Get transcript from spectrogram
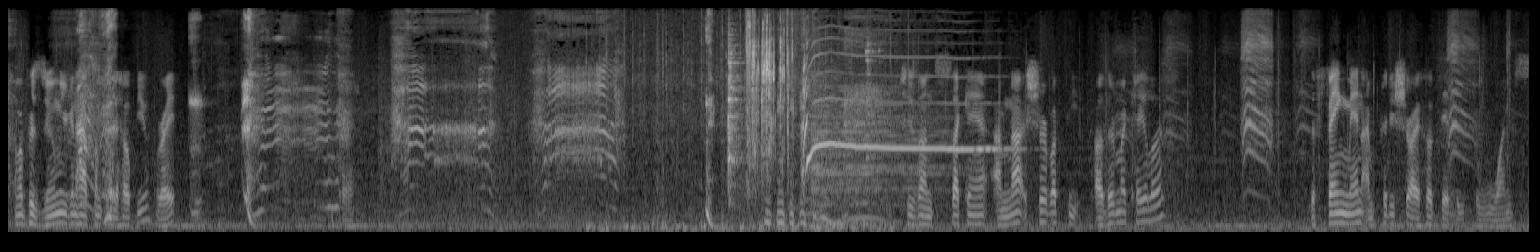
I'm gonna presume you're gonna have something to help you, right? Okay. She's on second. I'm not sure about the other Mikaela. The Feng Min, I'm pretty sure I hooked at least once.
